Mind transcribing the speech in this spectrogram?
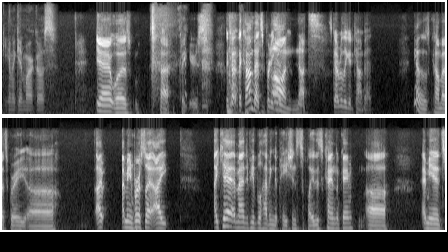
game again, Marcos? Yeah, it was. Ah, figures. The, co- the combat's pretty good. oh, nuts. It's got really good combat. Yeah, the combat's great. Uh, I I mean personally, I I can't imagine people having the patience to play this kind of game. Uh, I mean it's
